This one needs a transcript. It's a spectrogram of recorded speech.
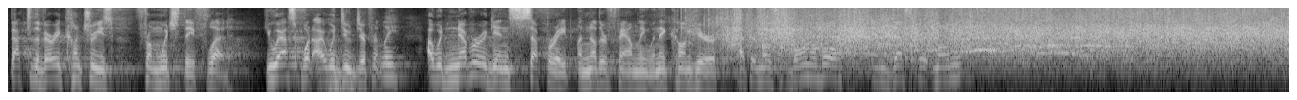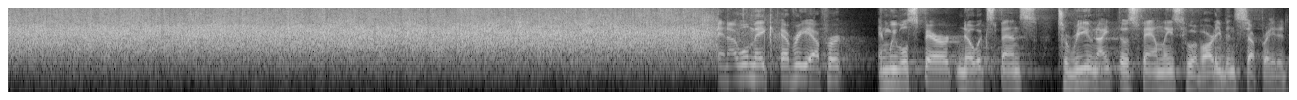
back to the very countries from which they fled. You ask what I would do differently? I would never again separate another family when they come here at their most vulnerable and desperate moment. And I will make every effort and we will spare no expense to reunite those families who have already been separated.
